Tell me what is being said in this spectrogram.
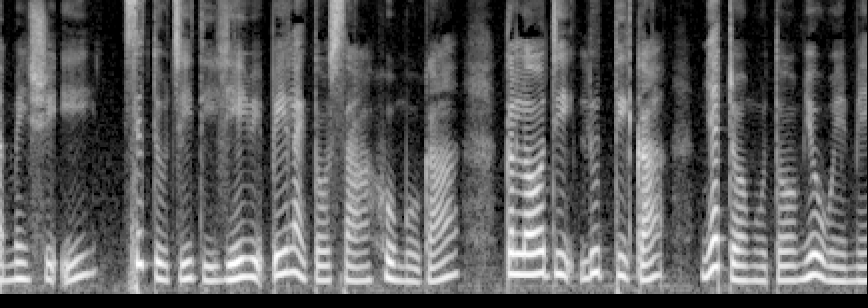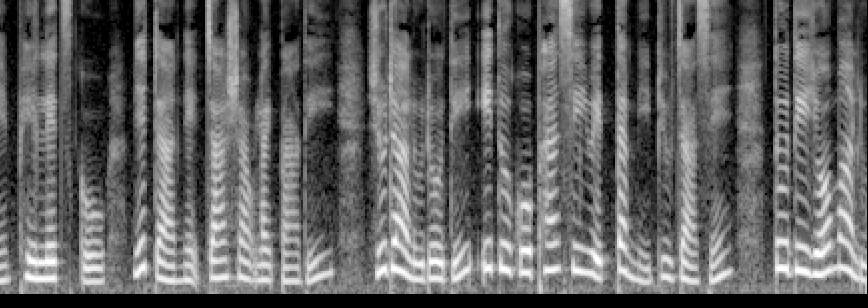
အမိန့်ရှိ၏စစ်သူကြီးသည်ရေး၍ပေးလိုက်သောစာဟုမူကားကလောဒီလူတိကမြတ်တော်မူသောမြို့ဝင်မင်းဖေလစ်ကိုမေတ္တာနှင့်ကြားလျှောက်လိုက်ပါသည်ယူဒလူတို့သည်ဤသူကိုဖမ်းဆီး၍တတ်မီပြုကြစဉ်သူသည်ယောမလူ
